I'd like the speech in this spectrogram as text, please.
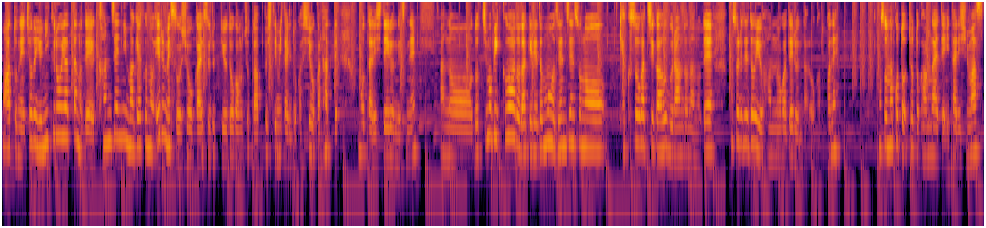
まあ、あとねちょうどユニクロをやったので完全に真逆のエルメスを紹介するっていう動画もちょっとアップしてしてみたりとかしようかなって思ったりしているんですね。あのどっちもビッグワードだけれども全然その客層が違うブランドなので、まそれでどういう反応が出るんだろうかとかねそんなことをちょっと考えていたりします。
